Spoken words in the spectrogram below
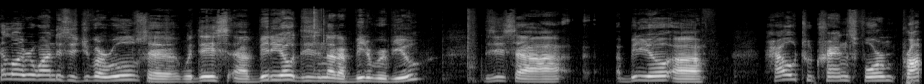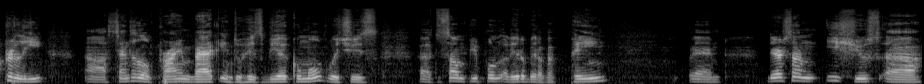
Hello everyone, this is Yuba Rules. Uh, with this uh, video, this is not a video review. This is uh, a video of how to transform properly uh, Sentinel Prime back into his vehicle mode, which is uh, to some people a little bit of a pain. And there are some issues uh,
